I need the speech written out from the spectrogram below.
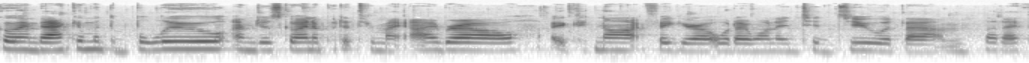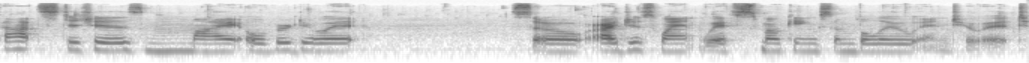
Going back in with the blue, I'm just going to put it through my eyebrow. I could not figure out what I wanted to do with them, but I thought stitches might overdo it. So I just went with smoking some blue into it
